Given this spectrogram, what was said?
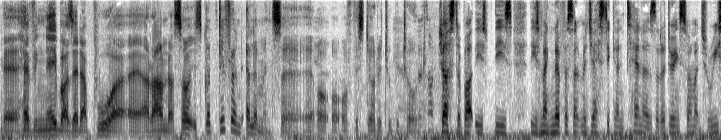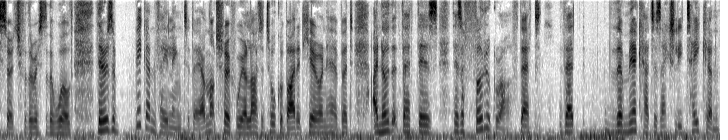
uh, uh, having neighbors that are poor uh, around us. So it's got different elements uh, of, of, the story to be told. So it's not just about these these these magnificent, majestic antennas that are doing so much research for the rest of the world. There is a big unveiling today. I'm not sure if we're allowed to talk about it here on air, but I know that, that there's there's a photograph that that the MeerKAT has actually taken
